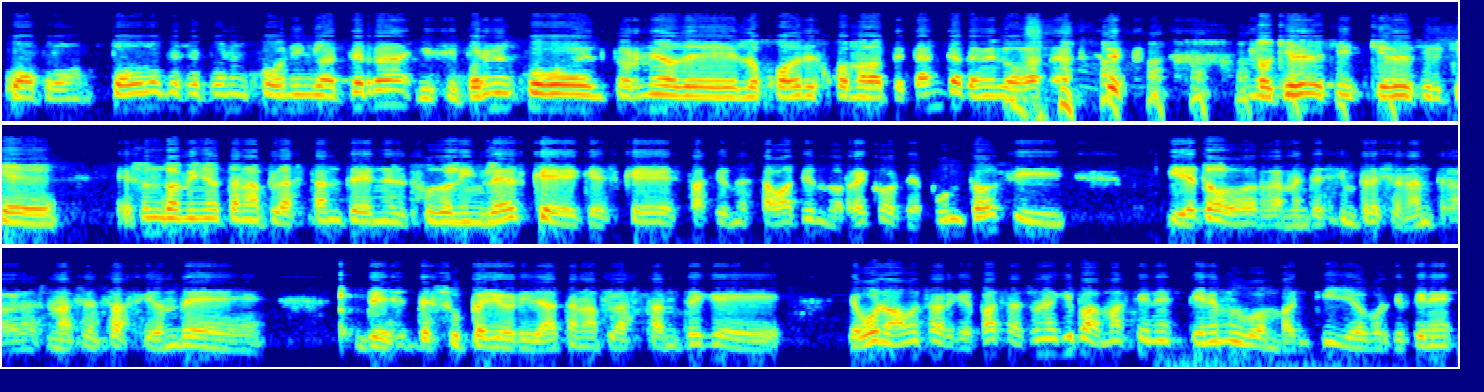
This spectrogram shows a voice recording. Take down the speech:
cuatro. Todo lo que se pone en juego en Inglaterra, y si ponen en juego el torneo de los jugadores jugando a la petanca, también lo ganan. no quiere decir, quiere decir que es un dominio tan aplastante en el fútbol inglés que, que es que está haciendo, está batiendo récords de puntos y, y de todo. Realmente es impresionante, la verdad. Es una sensación de, de, superioridad tan aplastante que, que, bueno, vamos a ver qué pasa. Es un equipo, además, tiene, tiene muy buen banquillo, porque tiene,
